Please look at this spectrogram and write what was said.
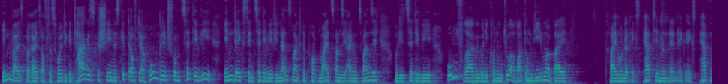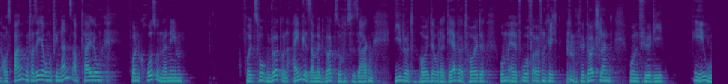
Hinweis bereits auf das heutige Tagesgeschehen. Es gibt auf der Homepage vom ZDW-Index den ZDW-Finanzmarktreport Mai 2021 und die ZDW-Umfrage über die Konjunkturerwartungen, die immer bei 300 Expertinnen und Experten aus Banken, Versicherungen, Finanzabteilungen von Großunternehmen vollzogen wird und eingesammelt wird, sozusagen, die wird heute oder der wird heute um 11 Uhr veröffentlicht für Deutschland und für die EU.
